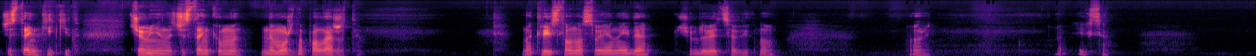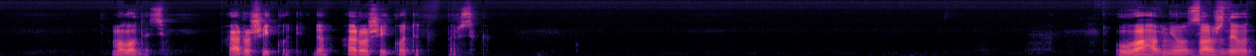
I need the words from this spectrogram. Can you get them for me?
чистенький кіт. Чому мені на чистенькому не можна полежати? На крісло на своє не йде, щоб дивитися в вікно. Говорить. Лігся. Молодець. Хороший котик, да? Хороший котик, персик. Увага в нього завжди от,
